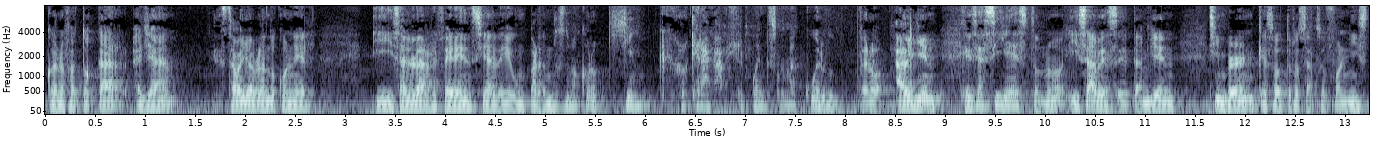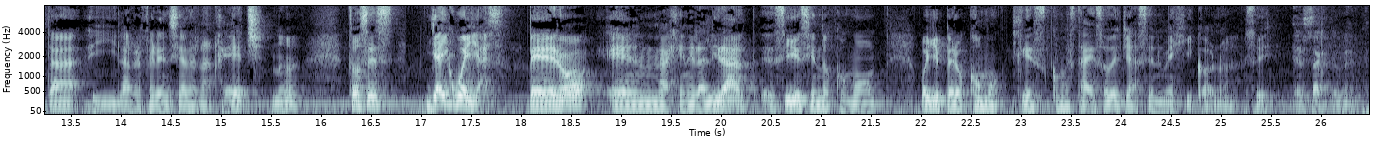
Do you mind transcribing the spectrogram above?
cuando fue a tocar allá, estaba yo hablando con él y salió la referencia de un par de músicos, no me acuerdo quién, creo que era Gabriel Puentes, no me acuerdo, pero alguien que decía así esto, ¿no? Y sabes, eh, también Tim Byrne, que es otro saxofonista, y la referencia de Hedge, ¿no? Entonces, ya hay huellas, pero en la generalidad eh, sigue siendo como, oye, pero ¿cómo? ¿Qué es, ¿Cómo está eso del jazz en México, no? Sí. Exactamente.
